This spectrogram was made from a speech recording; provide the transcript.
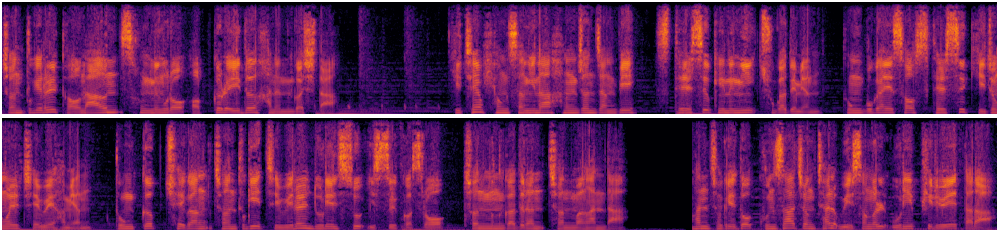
전투기를 더 나은 성능으로 업그레이드 하는 것이다. 기체 형상이나 항전 장비, 스텔스 기능이 추가되면 동북아에서 스텔스 기종을 제외하면 동급 최강 전투기 지위를 누릴 수 있을 것으로 전문가들은 전망한다. 한 적에도 군사 정찰 위성을 우리 필요에 따라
